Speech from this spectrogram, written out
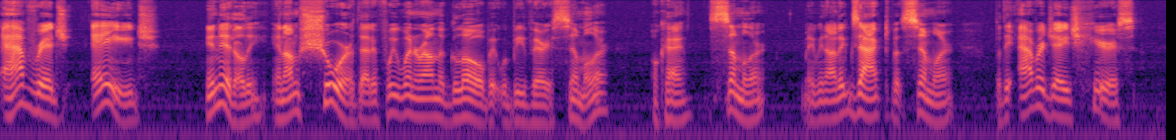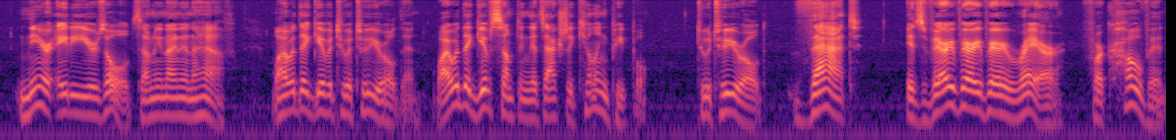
average age in Italy, and I'm sure that if we went around the globe, it would be very similar. Okay, similar, maybe not exact, but similar. But the average age here is near 80 years old, 79 and a half. Why would they give it to a two year old then? Why would they give something that's actually killing people to a two year old? That it's very, very, very rare for COVID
